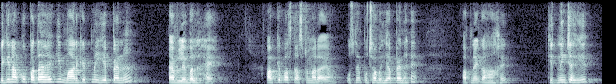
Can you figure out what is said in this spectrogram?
लेकिन आपको पता है कि मार्केट में ये पेन अवेलेबल है। आपके पास कस्टमर आया, उसने पूछा, भैया पेन है? आपने कहा, है। कितनी चाहिए?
